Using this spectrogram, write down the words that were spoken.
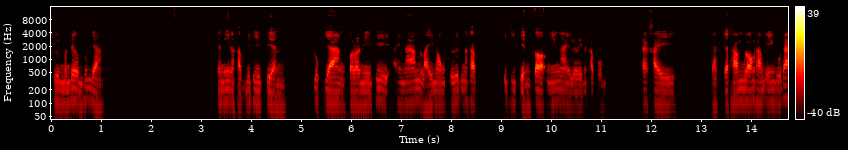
คืนเหมือนเดิมทุกอย่างแค่นี้นะครับ วิธีเปลี่ยน ลูกยางกรณีที่ไอ้น้ำไหลนองพื้นนะครับ วิธีเปลี่ยนก็ง่าย ๆเลยนะครับ ผม ถ้าใครอยากจะทำลองทำเองดูได้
